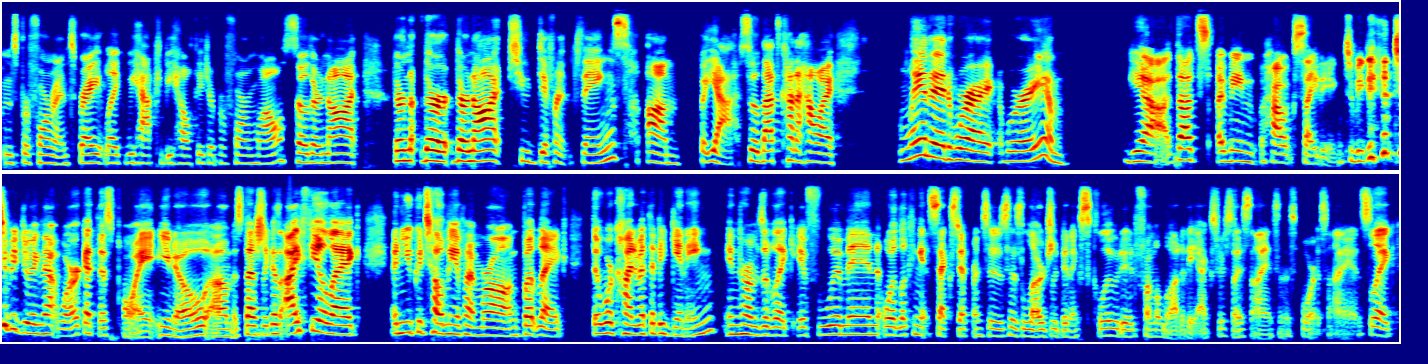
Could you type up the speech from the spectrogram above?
women's performance right? Like we have to be healthy to perform well. So they're not they're not they're they're not two different things. Um but yeah so that's kind of how i landed where i where i am yeah that's i mean how exciting to be to be doing that work at this point you know um especially because i feel like and you could tell me if i'm wrong but like that we're kind of at the beginning in terms of like if women or looking at sex differences has largely been excluded from a lot of the exercise science and the sport science. Like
